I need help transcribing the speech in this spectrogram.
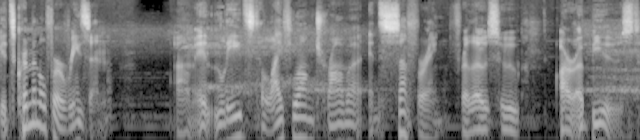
it's criminal for a reason. Um, it leads to lifelong trauma and suffering for those who are abused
